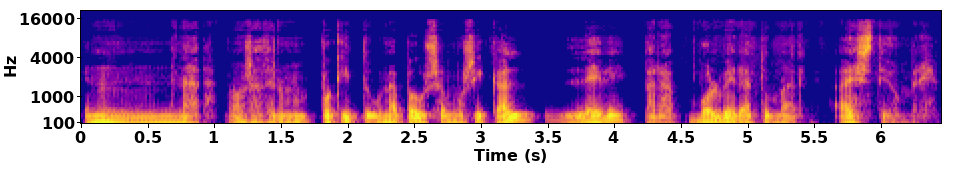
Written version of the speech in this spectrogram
nada, vamos a hacer un poquito, una pausa musical leve para volver a tomar a este hombre.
